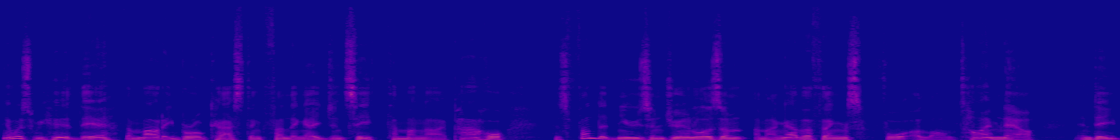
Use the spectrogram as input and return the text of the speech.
Now, as we heard there, the Māori Broadcasting Funding Agency, Te Mangai Pāho, has funded news and journalism, among other things, for a long time now. Indeed,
